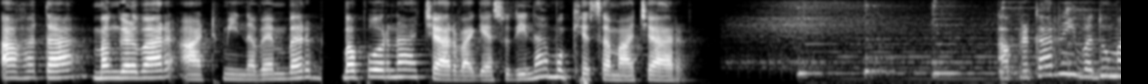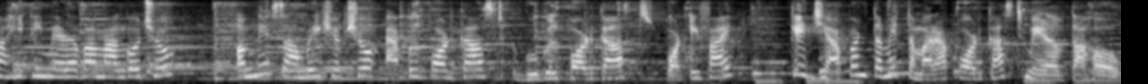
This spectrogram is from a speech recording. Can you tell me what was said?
આ હતા મંગળવાર આઠમી નવેમ્બર બપોરના ચાર વાગ્યા સુધીના મુખ્ય સમાચાર. આ પ્રકારની વધુ માહિતી મેળવવા માંગો છો? અમને સાંભળી શકશો Apple podcast Google podcast Spotify કે જ્યાં પણ તમે તમારા પોડકાસ્ટ મેળવતા હોવ.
